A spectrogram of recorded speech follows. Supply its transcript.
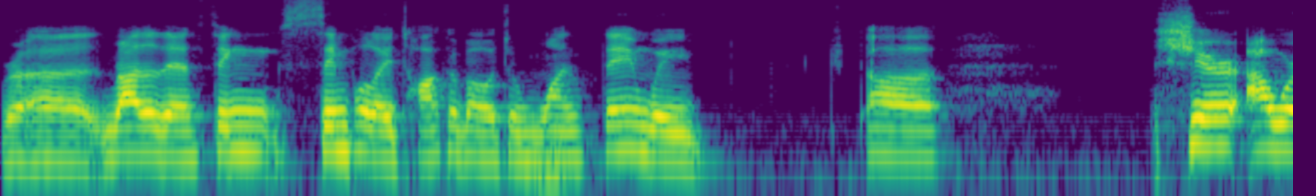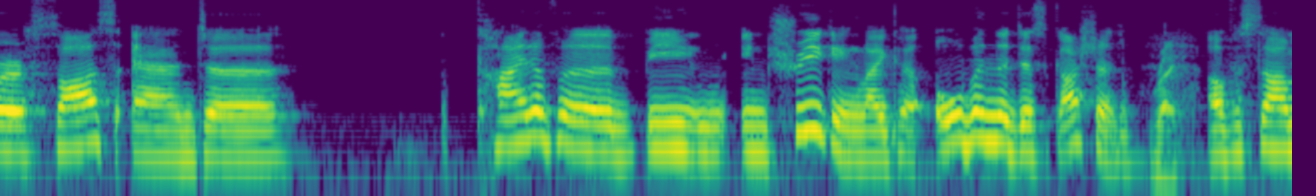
r- uh, rather than think simply talk about one thing. We uh, share our thoughts and uh, kind of uh, being intriguing, like uh, open the discussion Right. of some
